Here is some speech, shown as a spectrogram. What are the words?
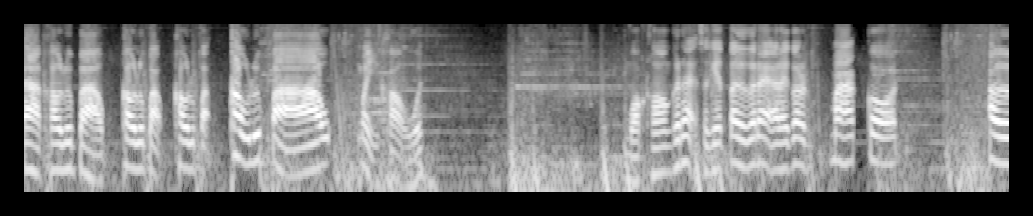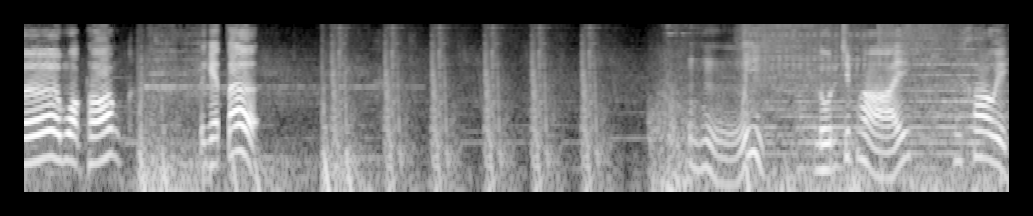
ยากเข้าหรือเปล่า เข้าหรือเปล่า เข้าหรือเปล่า เข้าหรือเปล่า ไม่เข้าเว้ย หมวกทองก็ได้ สเก็ตเตอร์ก็ได้ อะไรก็มาก่อน เออ หมวกทอง สเก็ตเตอร์หือลุ้นชิบหาย ไม่เข้าอีก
